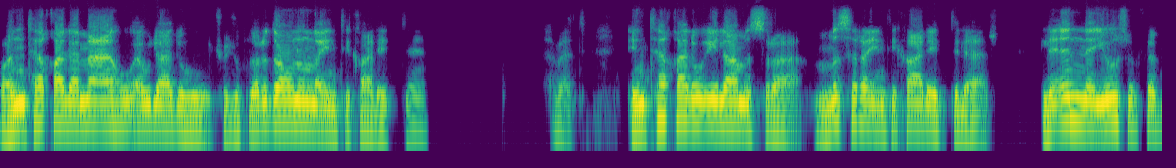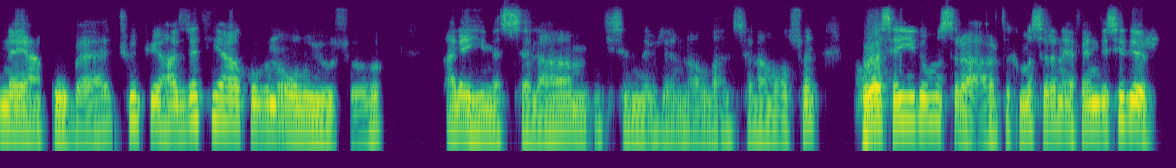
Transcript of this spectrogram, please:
Ve intekale ma'ahu evladuhu. Çocukları da onunla intikal etti. Evet. İntekalu ila Mısır'a. Mısır'a intikal ettiler. لأن Yusuf ibn Yakub'e çünkü Hazreti Yakub'un oğlu Yusuf aleyhisselam ikisinin de üzerine Allah'ın selamı olsun. Huve seyyidu Mısır'a artık Mısır'ın efendisidir.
